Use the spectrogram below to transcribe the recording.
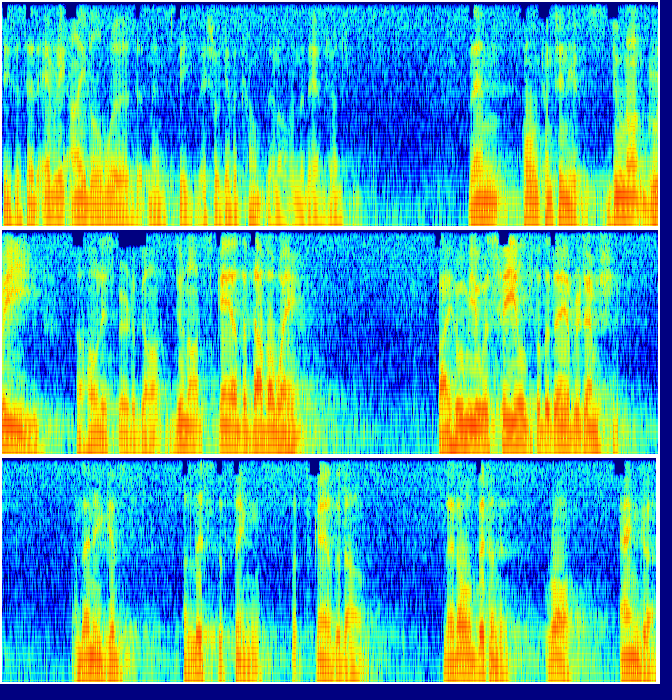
Jesus said, every idle word that men speak, they shall give account thereof in the day of judgment. Then Paul continues, do not grieve the Holy Spirit of God. Do not scare the dove away, by whom you were sealed for the day of redemption. And then he gives a list of things that scare the dove. Let all bitterness, wrath, anger,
